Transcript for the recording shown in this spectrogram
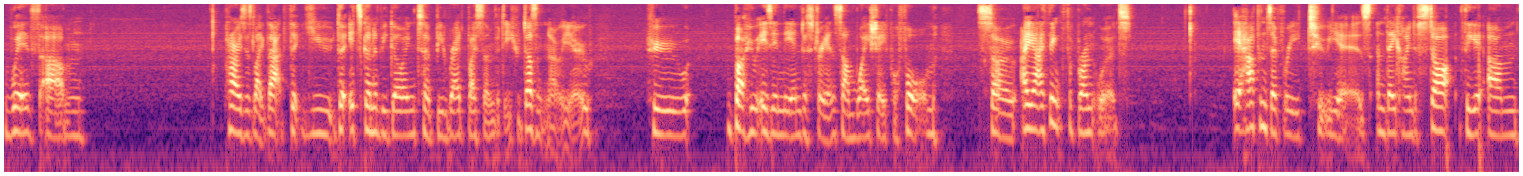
with um, prizes like that that you that it's going to be going to be read by somebody who doesn't know you, who but who is in the industry in some way, shape, or form. So I I think for Bruntwood, it happens every two years, and they kind of start the um,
